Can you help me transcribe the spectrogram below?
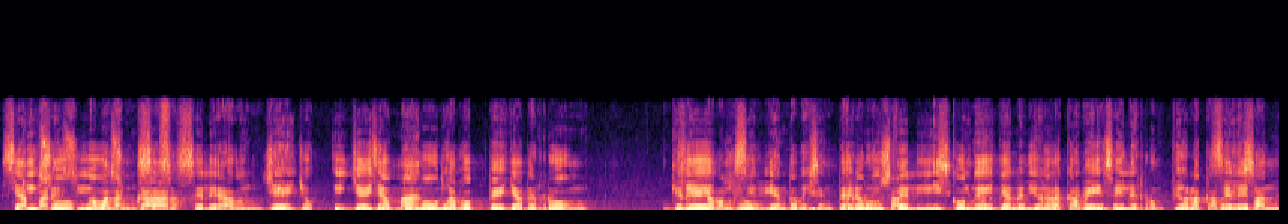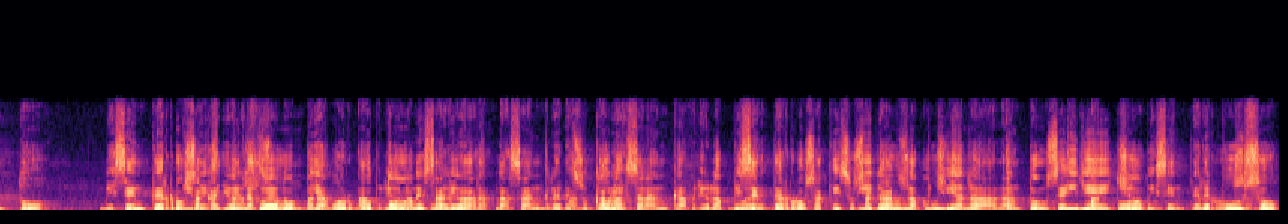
se apareció a su casa a don Yello y Yello tomó una botella de ron que le estaban sirviendo a Vicente era Rosa infeliz y con y ella le dio en la cabeza y le rompió la cabeza. se levantó Vicente Rosa cayó al suelo y a la borbotones salió la, sangre de su la cabeza. tranca, abrió la puerta, Vicente Rosa quiso sacar una puñalada, entonces y Yello mató a Vicente le Rosa. puso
